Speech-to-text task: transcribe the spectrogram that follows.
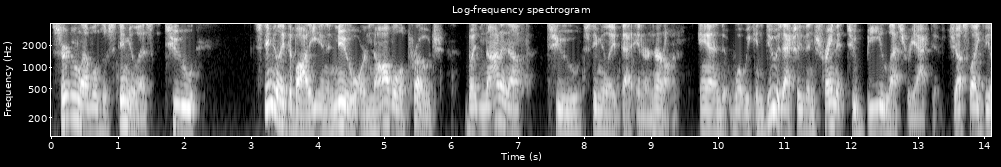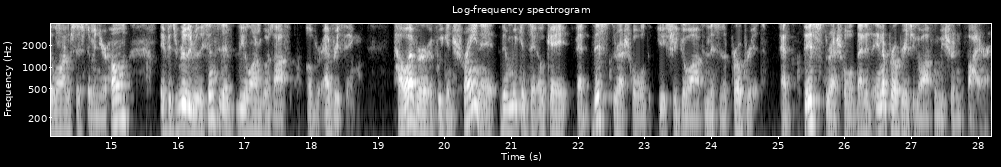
certain levels of stimulus to stimulate the body in a new or novel approach, but not enough to stimulate that interneuron. And what we can do is actually then train it to be less reactive, just like the alarm system in your home. If it's really, really sensitive, the alarm goes off over everything. However, if we can train it, then we can say, okay, at this threshold, it should go off and this is appropriate. At this threshold, that is inappropriate to go off and we shouldn't fire.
